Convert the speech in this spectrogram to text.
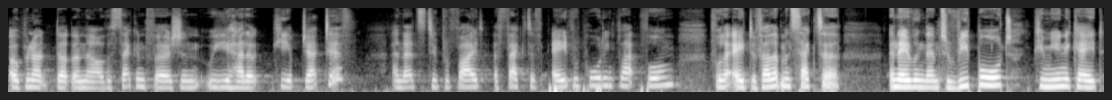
OpenAid.nl, the second version, we had a key objective, and that's to provide effective aid reporting platform for the aid development sector, enabling them to report, communicate,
